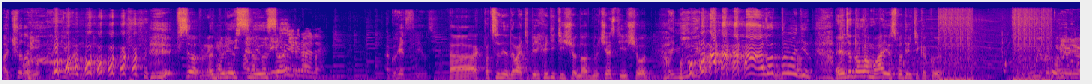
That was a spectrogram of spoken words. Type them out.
а чё там? Все, огурец слился. Огурец слился. Так, пацаны, давайте переходите еще на одну часть и еще одну. Да нет, А, она тонет! А я тебя ломаю, смотрите какую. Ой-ой-ой.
